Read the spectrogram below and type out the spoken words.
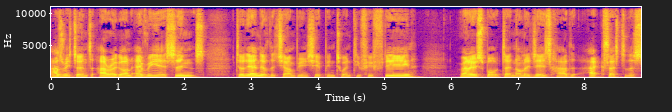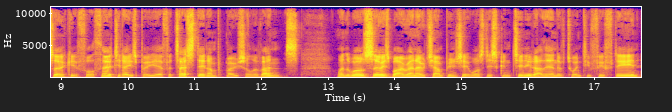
has returned to Aragon every year since, till the end of the championship in 2015. Renault Sport Technologies had access to the circuit for 30 days per year for testing and promotional events. When the World Series by Renault Championship was discontinued at the end of 2015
